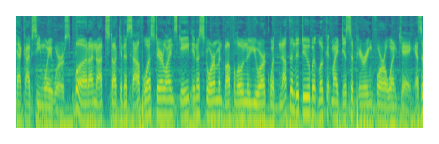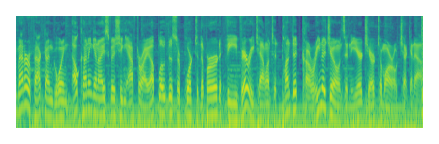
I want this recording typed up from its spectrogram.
Heck, I've seen way worse. But I'm not stuck in a Southwest Airlines gate in a storm in Buffalo, New York with nothing to do but look at my disappearing 401k. As a matter of fact, I'm going elk hunting and ice fishing after I upload this report to the bird, the very talented pundit Karina Jones in the air chair tomorrow. Check it out.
